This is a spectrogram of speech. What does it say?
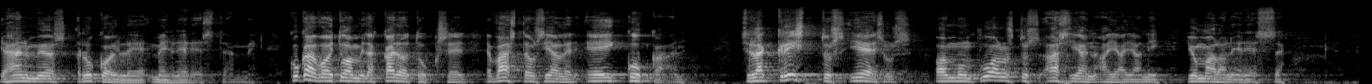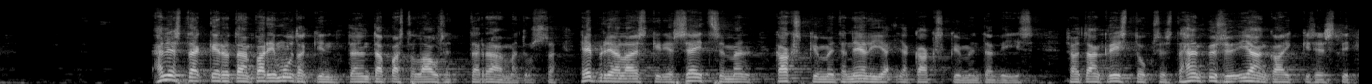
ja hän myös rukoilee meidän edestämme. Kuka voi tuomita kadotukseen? Ja vastaus jälleen, ei kukaan. Sillä Kristus Jeesus on mun puolustusasianajajani Jumalan edessä. Hänestä kerrotaan pari muutakin tämän tapasta lausetta raamatussa. Hebrealaiskirja 7, 24 ja 25. Sanotaan Kristuksesta. Hän pysyy iankaikkisesti,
